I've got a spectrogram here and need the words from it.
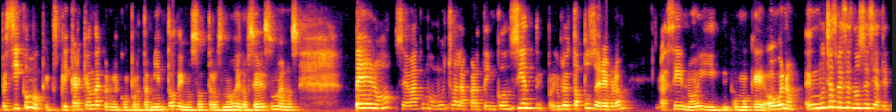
pues sí, como que explicar qué onda con el comportamiento de nosotros, ¿no? De los seres humanos, pero se va como mucho a la parte inconsciente. Por ejemplo, está tu cerebro así, ¿no? Y como que, o bueno, muchas veces no sé si a, ti,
